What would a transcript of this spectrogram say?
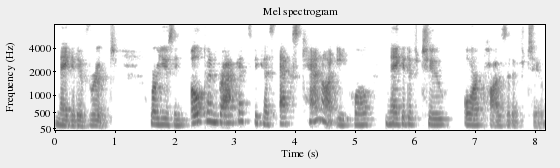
negative root. We're using open brackets because x cannot equal negative 2 or positive 2.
